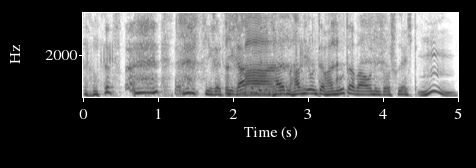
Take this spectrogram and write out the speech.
die, die Rache war, mit dem halben Havi und dem Hanuta war auch nicht so schlecht. Mm,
